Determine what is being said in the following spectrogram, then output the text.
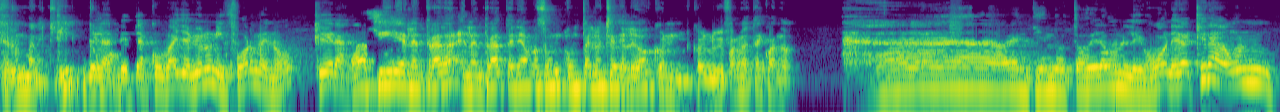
¿Era un maniquí? De, la, de Tacubaya, había un uniforme, ¿no? ¿Qué era? Ah, sí, en la entrada, en la entrada teníamos un, peluche de león con, con, el uniforme de taekwondo. Ah, ahora entiendo todo. Era un león. Era, ¿Qué era? Un.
